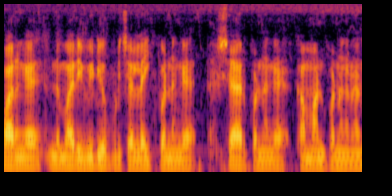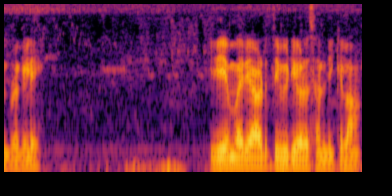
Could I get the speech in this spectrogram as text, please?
பாருங்கள் இந்த மாதிரி வீடியோ பிடிச்சா லைக் பண்ணுங்கள் ஷேர் பண்ணுங்கள் கமெண்ட் பண்ணுங்கள் நண்பர்களே. இதே மாதிரி அடுத்த வீடியோவில் சந்திக்கலாம்.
